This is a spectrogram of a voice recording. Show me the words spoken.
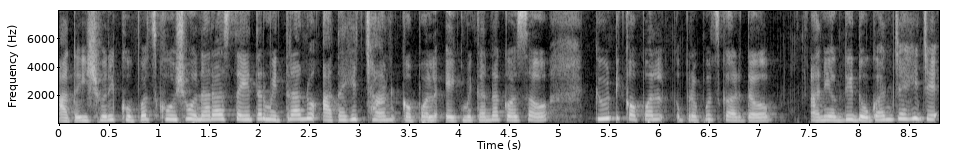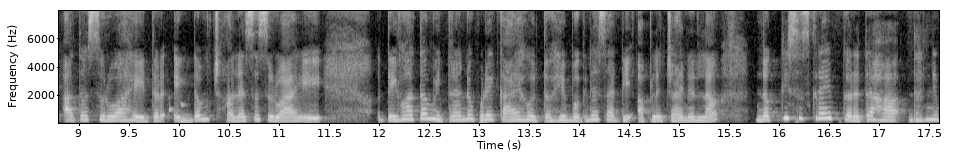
आता ईश्वरी खूपच खुश होणार असते. तर मित्रांनो आता हे छान कपल एकमेकांना कसं क्यूट कपल प्रपोज करतं. आणि अगदी दोघांचेही जे आता सुरू आहे तर एकदम छान असं सुरू आहे. तेव्हा आता मित्रांनो पुढे काय होतं हे बघण्यासाठी आपल्या चॅनलला नक्की सबस्क्राईब करत राहा. धन्यवाद.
